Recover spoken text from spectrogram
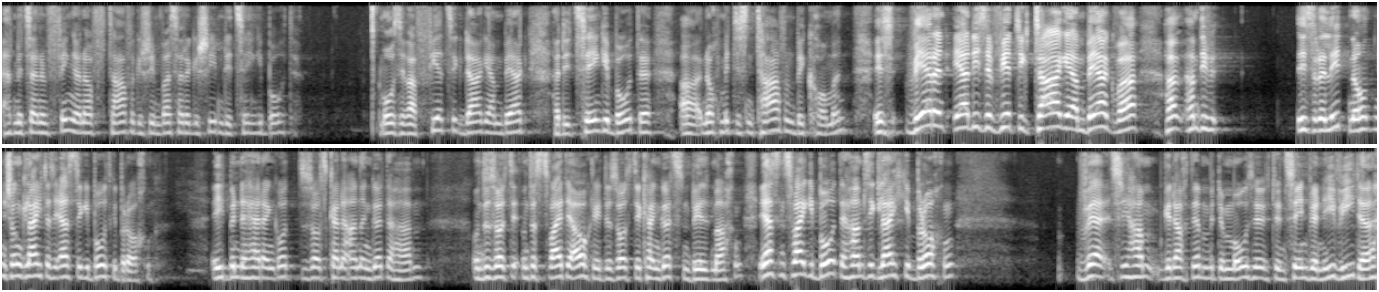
Er hat mit seinen Fingern auf Tafel geschrieben. Was hat er geschrieben? Die zehn Gebote. Mose war 40 Tage am Berg, hat die zehn Gebote äh, noch mit diesen Tafeln bekommen. Es, während er diese 40 Tage am Berg war, haben die Israeliten unten schon gleich das erste Gebot gebrochen. Ich bin der Herr dein Gott, du sollst keine anderen Götter haben. Und, du sollst, und das zweite auch nicht, du sollst dir kein Götzenbild machen. Die ersten zwei Gebote haben sie gleich gebrochen Sie haben gedacht, mit dem Mose, den sehen wir nie wieder.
